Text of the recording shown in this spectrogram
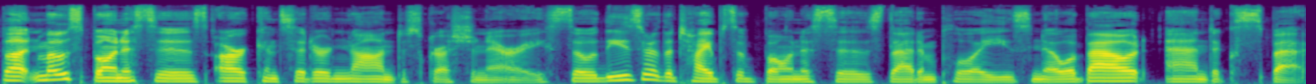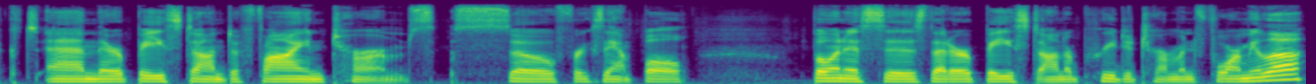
But most bonuses are considered non discretionary. So these are the types of bonuses that employees know about and expect, and they're based on defined terms. So, for example, bonuses that are based on a predetermined formula,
